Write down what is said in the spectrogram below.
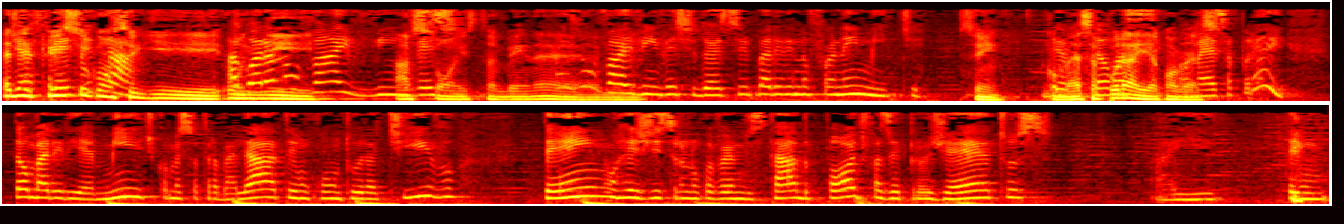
É difícil acreditar. conseguir Agora não vai vir ações também, né? Mas não vai vir investidor se Bariri não for nem MIT. Sim, começa então, por aí assim, a conversa. Começa por aí. Então Bariri é MIT, começou a trabalhar, tem um contour ativo, tem o um registro no governo do estado, pode fazer projetos, aí tem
